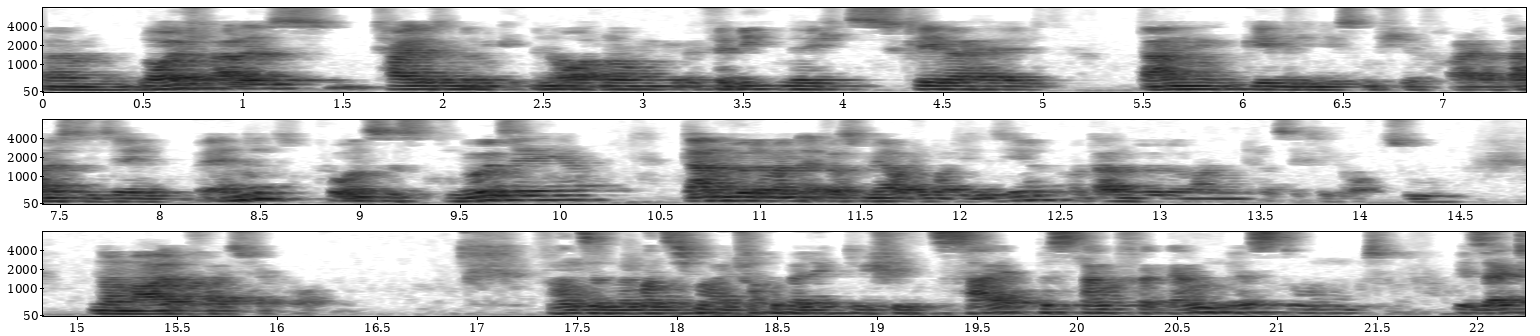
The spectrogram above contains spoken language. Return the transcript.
ähm, läuft alles, Teile sind in Ordnung, verbiegt nichts, Kleber hält, dann geben wir die nächsten vier frei. Und dann ist die Serie beendet. Für uns ist die Nullserie. Dann würde man etwas mehr automatisieren und dann würde man tatsächlich auch zu Normalpreis verkaufen. Wahnsinn, wenn man sich mal einfach überlegt, wie viel Zeit bislang vergangen ist und ihr seid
